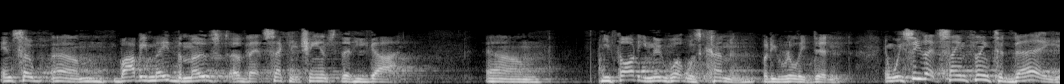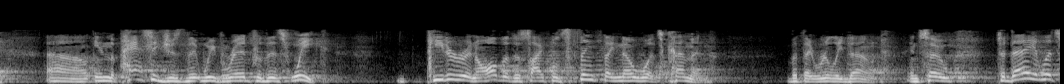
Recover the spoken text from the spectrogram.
And so um, Bobby made the most of that second chance that he got. Um, he thought he knew what was coming, but he really didn't. And we see that same thing today uh, in the passages that we've read for this week. Peter and all the disciples think they know what's coming, but they really don't. And so today, let's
